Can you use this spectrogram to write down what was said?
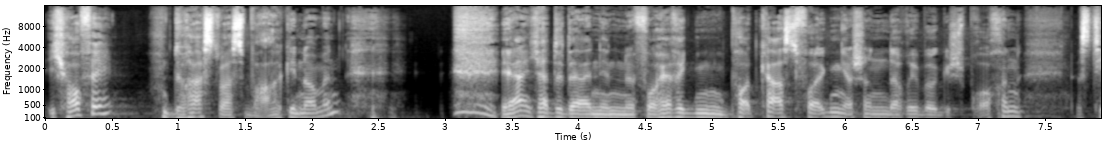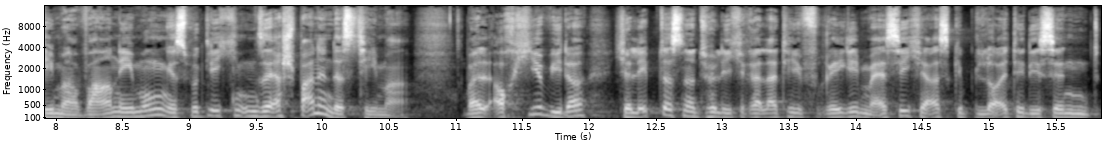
ich hoffe, du hast was wahrgenommen. Ja, ich hatte da in den vorherigen Podcast-Folgen ja schon darüber gesprochen. Das Thema Wahrnehmung ist wirklich ein sehr spannendes Thema, weil auch hier wieder, ich erlebe das natürlich relativ regelmäßig. Ja, es gibt Leute, die sind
